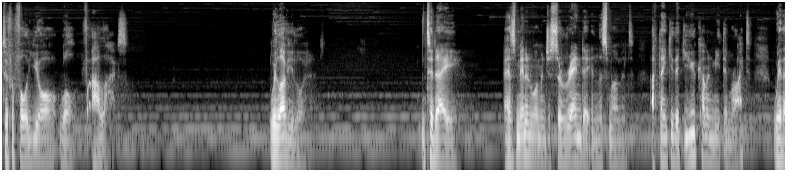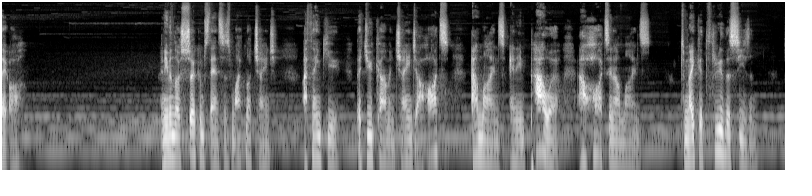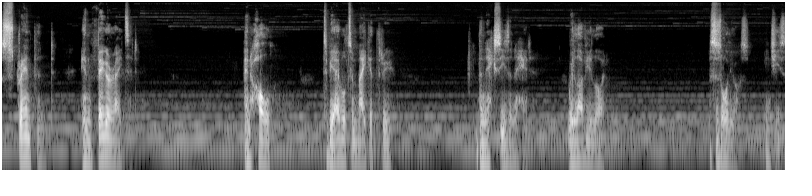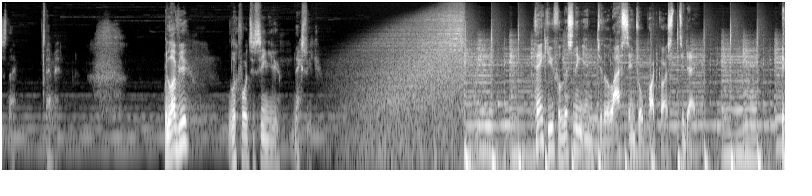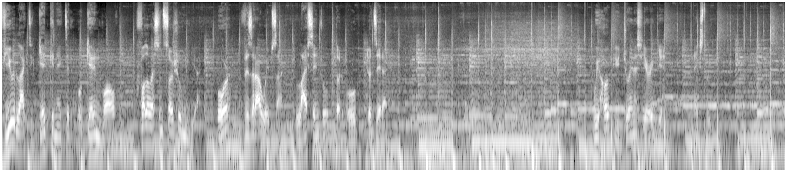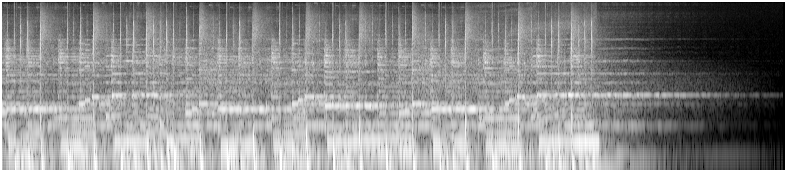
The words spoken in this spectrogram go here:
to fulfill your will for our lives. We love you, Lord. Today, as men and women just surrender in this moment, I thank you that you come and meet them right where they are. And even though circumstances might not change, I thank you that you come and change our hearts, our minds, and empower our hearts and our minds to make it through this season strengthened, invigorated, and whole to be able to make it through the next season ahead. We love you, Lord. This is all yours. In Jesus' name. Amen. We love you. Look forward to seeing you next week. Thank you for listening in to the Life Central podcast today. If you would like to get connected or get involved, follow us on social media or visit our website, lifecentral.org.za. We hope you join us here again next week.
